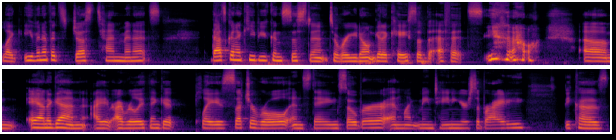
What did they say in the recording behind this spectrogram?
like even if it's just 10 minutes, that's going to keep you consistent to where you don't get a case of the efforts, you know? Um, and again, I, I really think it plays such a role in staying sober and like maintaining your sobriety because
